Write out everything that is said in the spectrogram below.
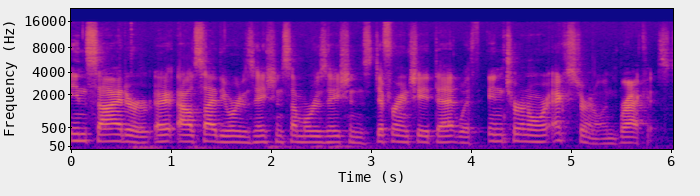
inside or uh, outside the organization, some organizations differentiate that with internal or external in brackets.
